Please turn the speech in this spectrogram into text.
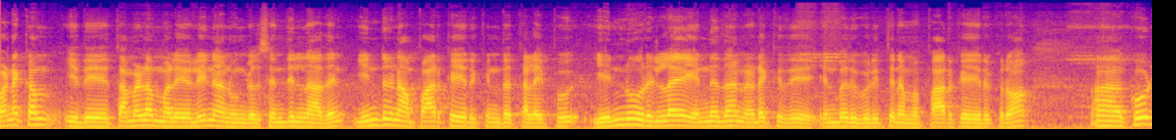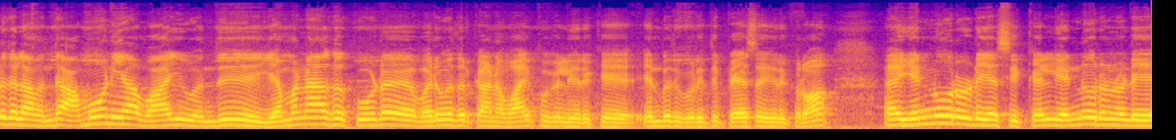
வணக்கம் இது தமிழம் மலையொலி. நான் உங்கள் செந்தில்நாதன். இன்று நாம் பார்க்க இருக்கின்ற தலைப்பு எண்ணூரில் என்ன தான் நடக்குது? என்பது குறித்து நம்ம பார்க்க இருக்கிறோம். கூடுதலாக வந்து அமோனியா வாயு வந்து யமனாக கூட வருவதற்கான வாய்ப்புகள் இருக்குது என்பது குறித்து பேச இருக்கிறோம். எண்ணூருடைய சிக்கல் எண்ணூரினுடைய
